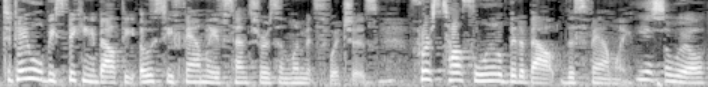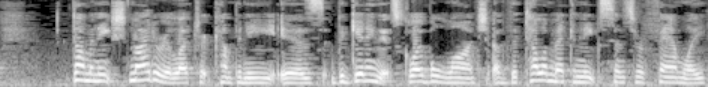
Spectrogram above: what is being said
Today we'll be speaking about the OC family of sensors and limit switches. First tell us a little bit about this family. Yes, I will. Dominique Schneider Electric Company is beginning its global launch of the Telemecanique sensor family,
